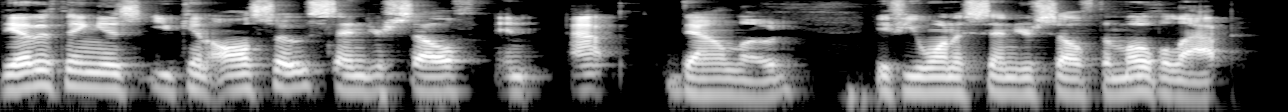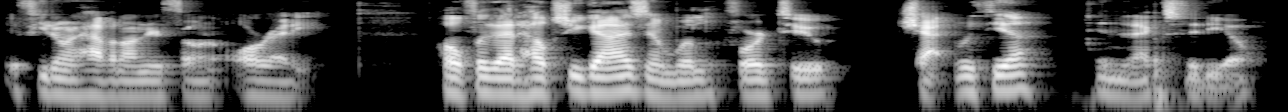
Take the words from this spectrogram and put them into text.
The other thing is you can also send yourself an app download if you want to send yourself the mobile app if you don't have it on your phone already. Hopefully that helps you guys, and we'll look forward to chatting with you in the next video.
